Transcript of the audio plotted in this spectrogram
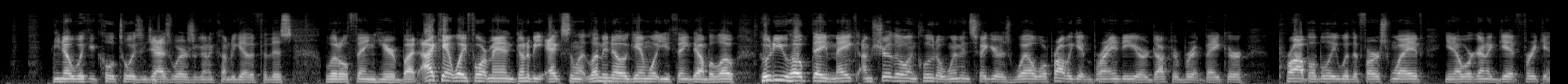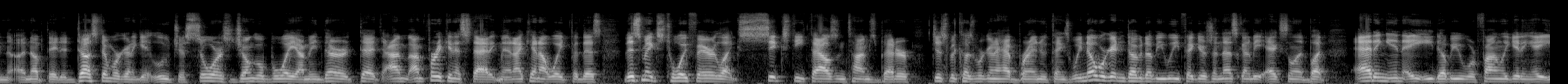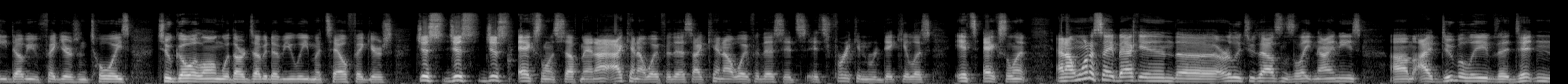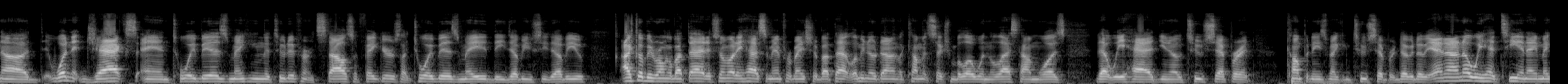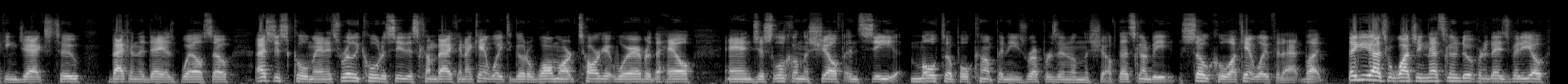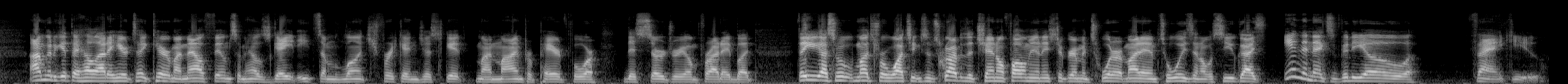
you know, Wicked Cool Toys and Jazwares are going to come together for this little thing here. But I can't wait for it, man. Going to be excellent. Let me know again what you think down below. Who do you hope they make? I'm sure they'll include a women's figure as well. We'll probably get Brandi or Dr. Britt Baker probably with the first wave. You know, we're to get freaking an updated Dustin. We're to get Luchasaurus, Jungle Boy. I mean, they're, they're I'm, I'm freaking ecstatic, man. I cannot wait for this. This makes Toy Fair like 60,000 times better just because we're to have brand new things. We know we're getting WWE figures, and that's to be excellent, but adding in AEW, we're finally getting AEW figures and toys to go along with our WWE Mattel figures. Just, just, just excellent stuff, man. I, I cannot wait for this. I cannot wait for this. It's, it's freaking ridiculous. It's excellent. And I want to say back in the early 2000s, late 90s. Um, I do believe that didn't uh, wasn't it Jakks and Toy Biz making the two different styles of figures? Like Toy Biz made the WCW. I could be wrong about that. If somebody has some information about that, let me know down in the comment section below when the last time was that we had you know two separate companies making two separate WWE. And I know we had TNA making Jakks too back in the day as well. So that's just cool, man. It's really cool to see this come back, and I can't wait to go to Walmart, Target, wherever the hell, and just look on the shelf and see multiple companies represented on the shelf. That's going to be so cool. I can't wait for that. But Thank you guys for watching. That's going to do it for today's video. I'm going to get the hell out of here, take care of my mouth, film some Hell's Gate, eat some lunch, freaking just get my mind prepared for this surgery on Friday. But thank you guys so much for watching. Subscribe to the channel. Follow me on Instagram and Twitter at MyDamnToys, and I will see you guys in the next video. Thank you.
